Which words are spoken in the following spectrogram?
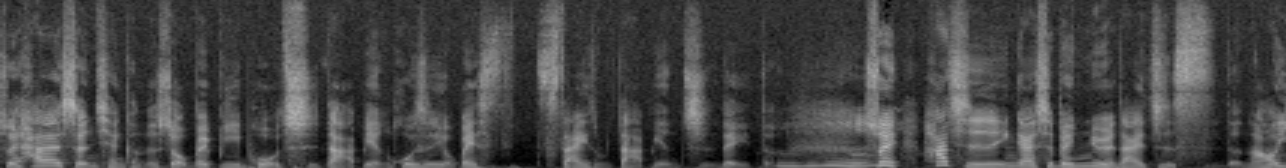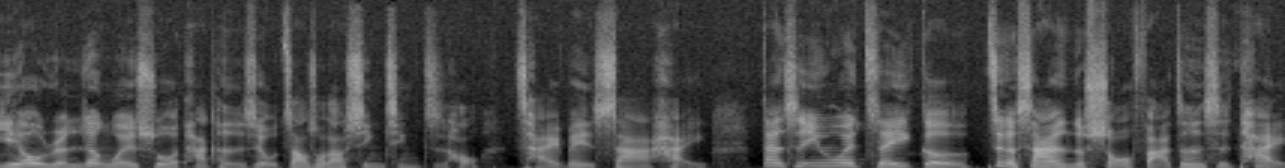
所以他在生前可能是有被逼迫吃大便，或是有被塞什么大便之类的，所以他其实应该是被虐待致死的。然后也有人认为说他可能是有遭受到性侵之后才被杀害，但是因为这一个这个杀人的手法真的是太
